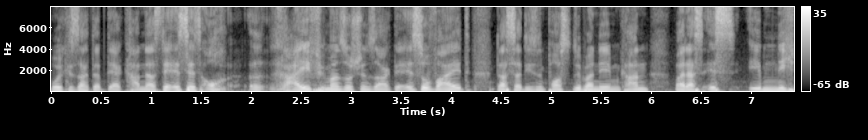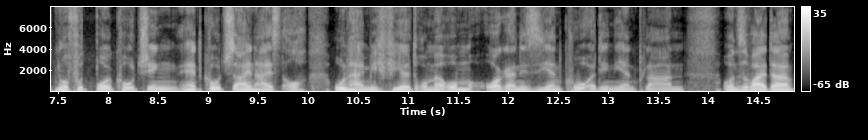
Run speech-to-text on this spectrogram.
wo ich gesagt habe, der kann das, der ist jetzt auch äh, reif, wie man so schön sagt, der ist so weit, dass er diesen Posten übernehmen kann, weil das ist eben nicht nur Football-Coaching. Head Coach sein heißt auch unheimlich viel drumherum, organisieren, koordinieren, planen und so weiter.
